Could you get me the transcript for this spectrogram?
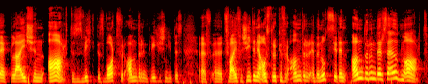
der gleichen Art. Das ist wichtig, das Wort für andere. Im Griechischen gibt es äh, äh, zwei verschiedene Ausdrücke für andere. Er benutzt hier den anderen derselben Art.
